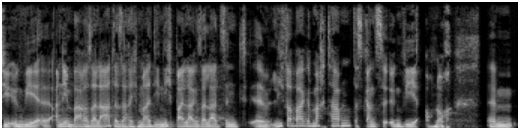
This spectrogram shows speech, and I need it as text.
die irgendwie äh, annehmbare Salate, sag ich mal, die nicht Beilagensalat sind, äh, lieferbar gemacht haben. Das Ganze irgendwie auch noch ähm,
